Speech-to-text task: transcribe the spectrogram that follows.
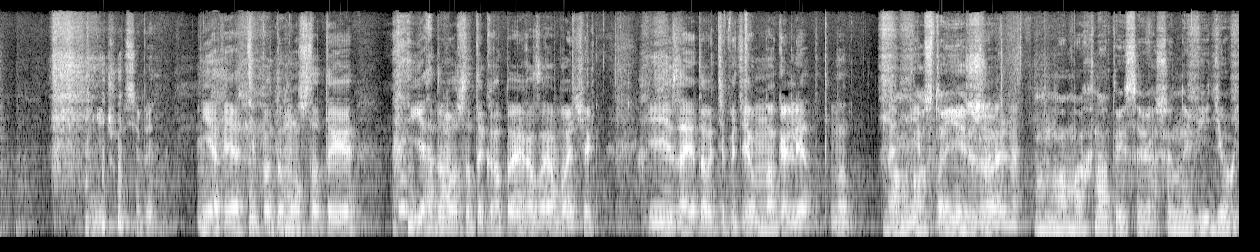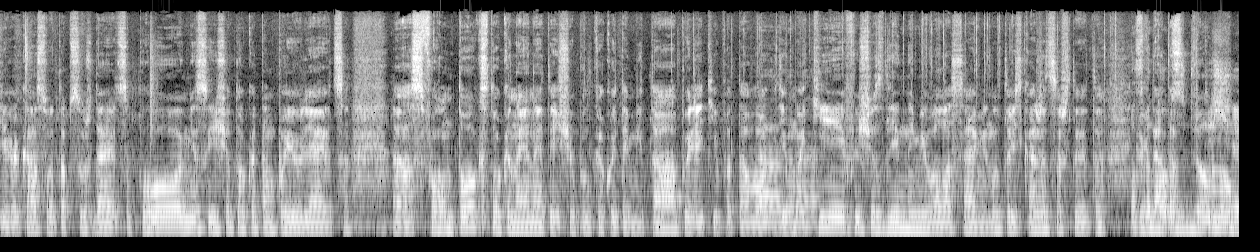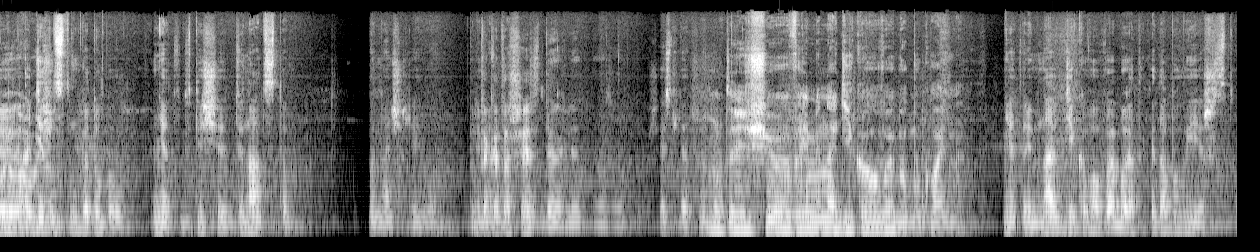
Ничего себе. Нет, я типа думал, что ты... Я думал, что ты крутой разработчик, и из-за этого типа тебе много лет. Ну, Там они- просто есть же визуально. м- мохнатые совершенно видео, где как раз вот обсуждаются промисы, еще только там появляются. Э, С Frontox, только, наверное, это еще был какой-то метап или типа того, Да, где да, да. Макеев еще с длинными волосами. Ну, то есть кажется, что это когда-то в давно было. очень. 2011 году был. Нет, в 2012 мы начали его. Ну, так это 6, да, лет назад. 6 лет Ну, назад. Это еще времена дикого веба буквально. Нет, времена дикого веба это когда был Е6.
